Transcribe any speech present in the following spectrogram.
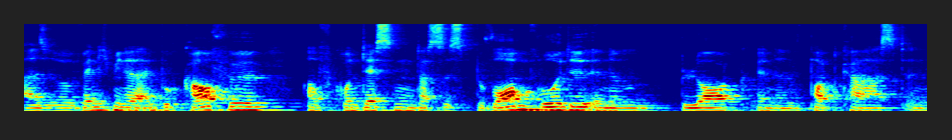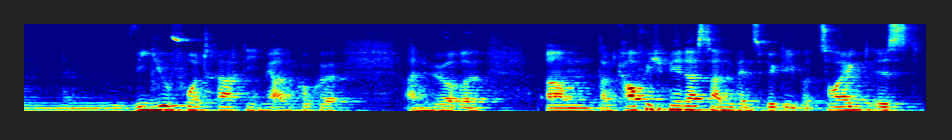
Also wenn ich mir dann ein Buch kaufe, aufgrund dessen, dass es beworben wurde in einem Blog, in einem Podcast, in einem Videovortrag, den ich mir angucke, anhöre, ähm, dann kaufe ich mir das dann, wenn es wirklich überzeugend ist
